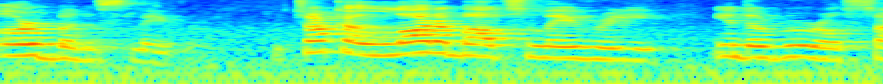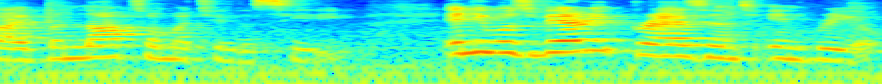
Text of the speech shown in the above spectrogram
urban slavery. We talk a lot about slavery in the rural side, but not so much in the city. And it was very present in Rio.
